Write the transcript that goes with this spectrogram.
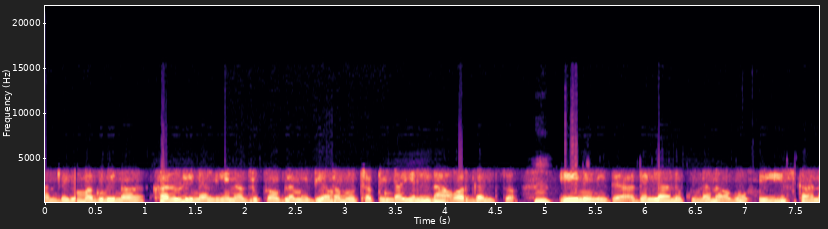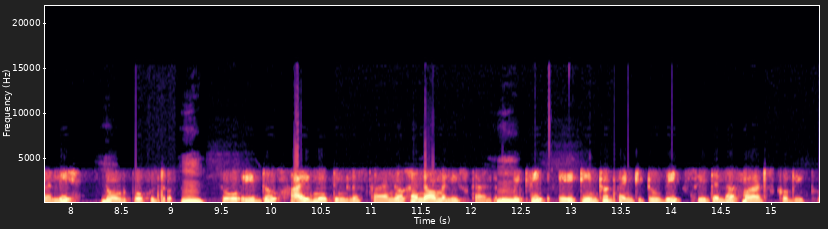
ಅಂದ್ರೆ ಮಗುವಿನ ಕರುಳಿನಲ್ಲಿ ಏನಾದ್ರೂ ಪ್ರಾಬ್ಲಮ್ ಇದೆಯಾ? ಮೂತ್ರಪಿಂಡ ಎಲ್ಲ ಆರ್ಗನ್ಸ್. ಏನೇನಿದೆ ಅದೆಲ್ಲಾನು ಕೂಡ ನಾವು ಈ ಸ್ಕ್ಯಾನ್ ಅಲ್ಲಿ ನೋಡಬಹುದು. ಸೊ ಇದು ಐದನೇ ತಿಂಗಳು scan anomaly scan between eighteen to twenty two weeks ಇದನ್ನ ಮಾಡಿಸ್ಕೋಬೇಕು.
